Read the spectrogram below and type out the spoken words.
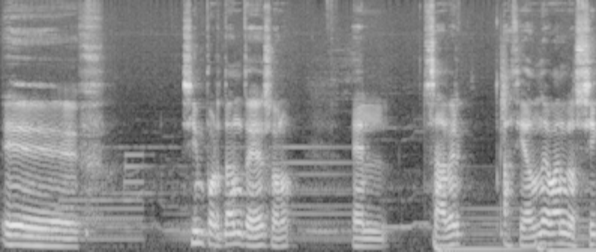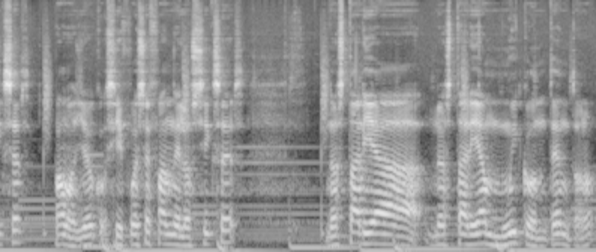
eh, es importante eso, ¿no? El saber hacia dónde van los Sixers. Vamos, yo si fuese fan de los Sixers, no estaría, no estaría muy contento, ¿no?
